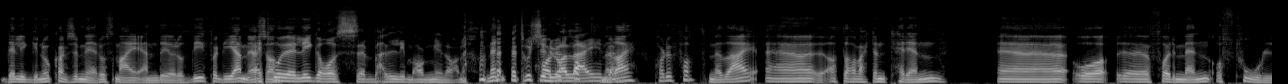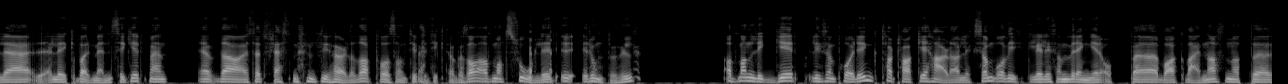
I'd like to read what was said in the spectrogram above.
det ligger nok kanskje mer hos meg enn det gjør hos de, for de er mer Jeg sånn tror det ligger hos eh, veldig mange, da. men Jeg tror ikke har du er. Med deg, har du fått med deg eh, at det har vært en trend eh, og, eh, for menn å sole Eller ikke bare menn, sikkert, men da har jeg sett flest menn gjøre det da, på sånn type TikTok og sånn, at man soler r- rumpehull. At man ligger liksom på rygg, tar tak i hæla liksom, og virkelig liksom vrenger opp eh, bak beina, sånn at, eh,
